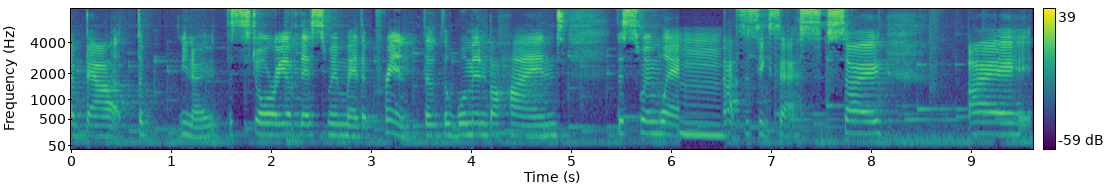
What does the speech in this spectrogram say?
about the, you know, the story of their swimwear, the print, the, the woman behind the swimwear, mm. that's a success. So I,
